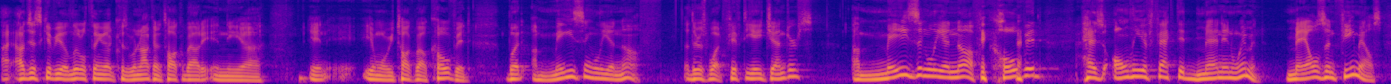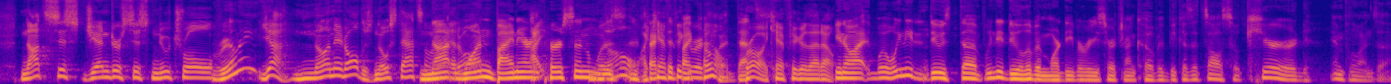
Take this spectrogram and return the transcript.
I, I'll just give you a little thing because we're not going to talk about it in the uh, in, in when we talk about COVID. But amazingly enough, there's what 58 genders. Amazingly enough, COVID has only affected men and women. Males and females, not cisgender, cis neutral. Really? Yeah, none at all. There's no stats on Not at all. one binary I- person was no, I can't infected by COVID. Bro, I can't figure that out. You know, I, well, we need to do stuff. We need to do a little bit more deeper research on COVID because it's also cured influenza.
